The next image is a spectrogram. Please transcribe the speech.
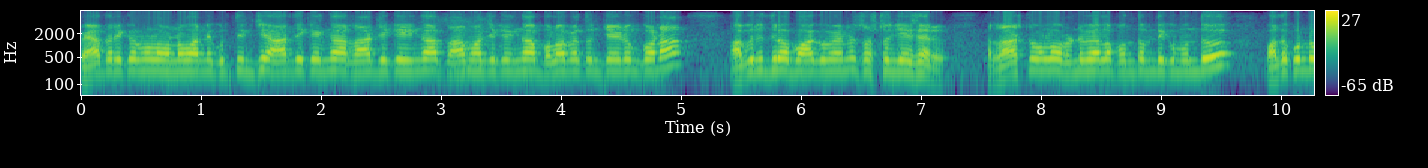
పేదరికంలో ఉన్నవారిని గుర్తించి ఆర్థికంగా రాజకీయంగా సామాజికంగా బలోపేతం చేయడం కూడా అభివృద్ధిలో భాగమేనని స్పష్టం చేశారు. రాష్ట్రంలో రెండు వేల పంతొమ్మిదికి ముందు పదకొండు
